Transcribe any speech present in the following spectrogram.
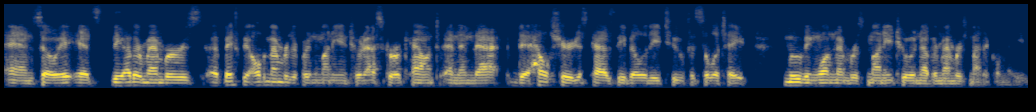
and so it, it's the other members. Uh, basically, all the members are putting the money into an escrow account, and then that the health share just has the ability to facilitate moving one member's money to another member's medical need.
